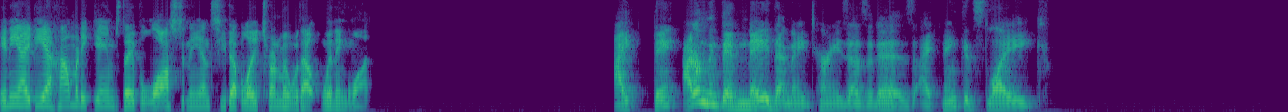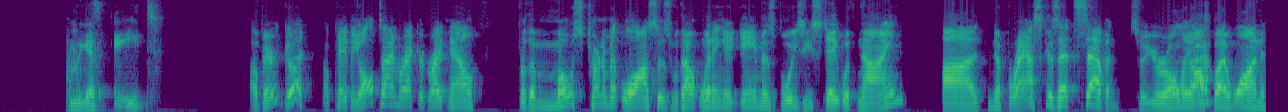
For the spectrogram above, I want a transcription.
Any idea how many games they've lost in the NCAA tournament without winning one? I think I don't think they've made that many tourneys as it is. I think it's like I'm gonna guess eight. Oh, very good. Okay, the all-time record right now for the most tournament losses without winning a game is Boise State with nine. Uh, Nebraska's at seven, so you're only okay. off by one.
